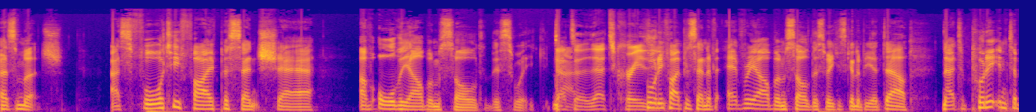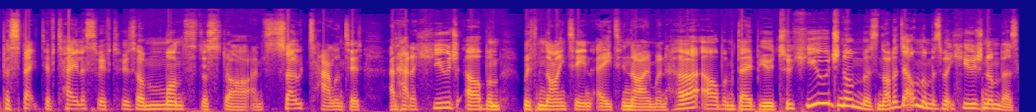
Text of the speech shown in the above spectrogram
as much as forty five percent share of all the albums sold this week. that's Now, a, that's crazy. Forty-five percent of every album sold this week is going to be Adele. Now, to put it into perspective, Taylor Swift, who's a monster star and so talented, and had a huge album with 1989 when her album debuted to huge numbers, not Adele numbers, but huge numbers.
